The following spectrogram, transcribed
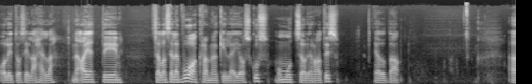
oli tosi lähellä. Me ajettiin sellaiselle vuokramökille joskus. Mun mutsi oli ratis. Ja tota, öö,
